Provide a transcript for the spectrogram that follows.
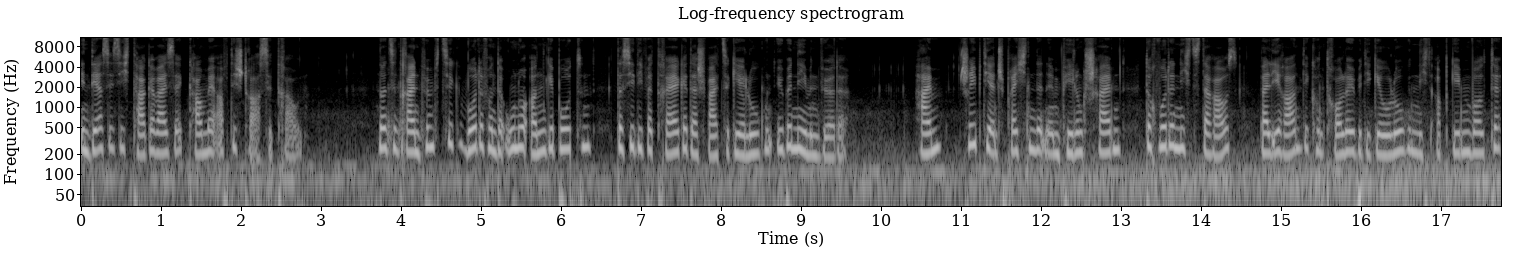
in der sie sich tageweise kaum mehr auf die Straße trauen. 1953 wurde von der UNO angeboten, dass sie die Verträge der Schweizer Geologen übernehmen würde. Heim schrieb die entsprechenden Empfehlungsschreiben, doch wurde nichts daraus, weil Iran die Kontrolle über die Geologen nicht abgeben wollte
